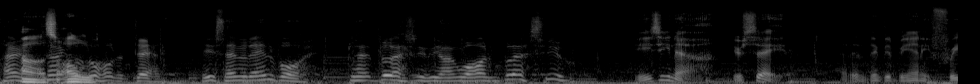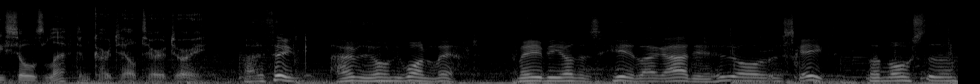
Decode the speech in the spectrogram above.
Thank, Oh, it's thank old. the Lord of Death. He sent an envoy. Bless you, young one. Bless you. Easy now. You're safe. I didn't think there'd be any free souls left in cartel territory. I think I'm the only one left. Maybe others hid like I did or escaped, but most of them,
